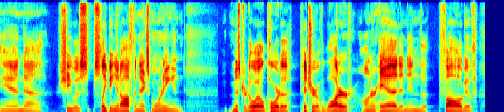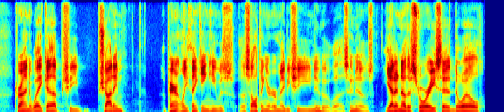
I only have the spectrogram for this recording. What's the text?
and uh, she was sleeping it off the next morning. And Mr. Doyle poured a pitcher of water on her head. And in the fog of trying to wake up, she shot him, apparently thinking he was assaulting her, or maybe she knew who it was. Who knows? Yet another story said Doyle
